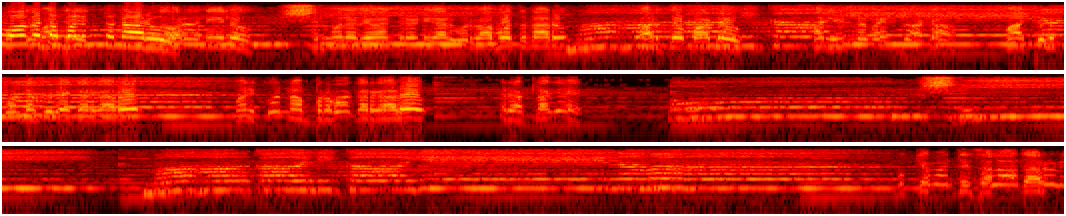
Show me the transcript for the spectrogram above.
ముఖ్యమంత్రి పలుకుతున్నారు. నిర్మల రేవంత్ రెడ్డి గారు కూడా రాబోతున్నారు. వారితో పాటు మరి ఎండమెంట్ శాఖ మా చిలుకొండ సురేఖర్ గారు మరి కొన్నం ప్రభాకర్ గారు మరి అట్లాగే श्री ముఖ్యమంత్రి సలహాదారులు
